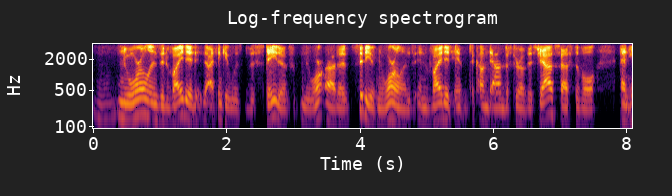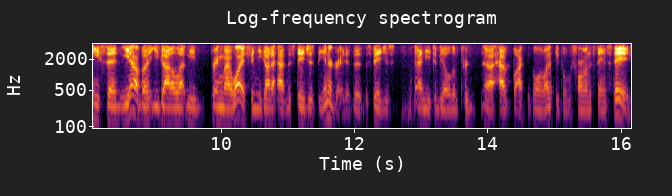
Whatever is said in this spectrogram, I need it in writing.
New Orleans invited, I think it was the state of New or- uh, the city of New Orleans invited him to come down to throw this jazz festival. And he said, "Yeah, but you got to let me bring my wife, and you got to have the stages be integrated. The, the stages, I need to be able to uh, have black people and white people perform on the same stage."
